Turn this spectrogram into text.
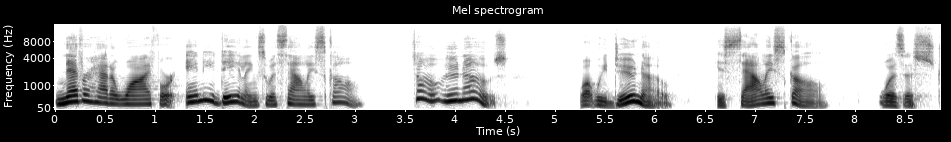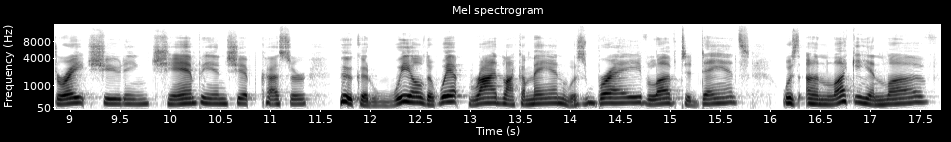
never had a wife or any dealings with Sally Skull. So who knows? What we do know is Sally Skull was a straight shooting championship cusser who could wield a whip, ride like a man, was brave, loved to dance, was unlucky in love,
